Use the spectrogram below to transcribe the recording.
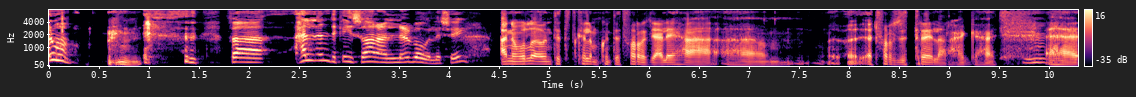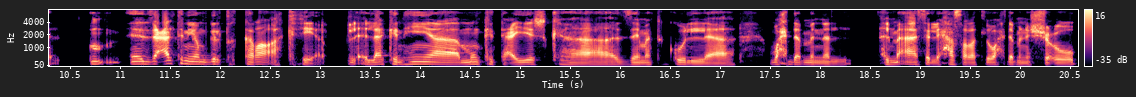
المهم. فهل عندك أي سؤال عن اللعبة ولا شيء؟ أنا والله وأنت تتكلم كنت أتفرج عليها أتفرج التريلر حقها. زعلتني يوم قلت قراءة كثير لكن هي ممكن تعيشك آه، زي ما تقول آه، واحدة من ال- المآسي اللي حصلت لواحدة من الشعوب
